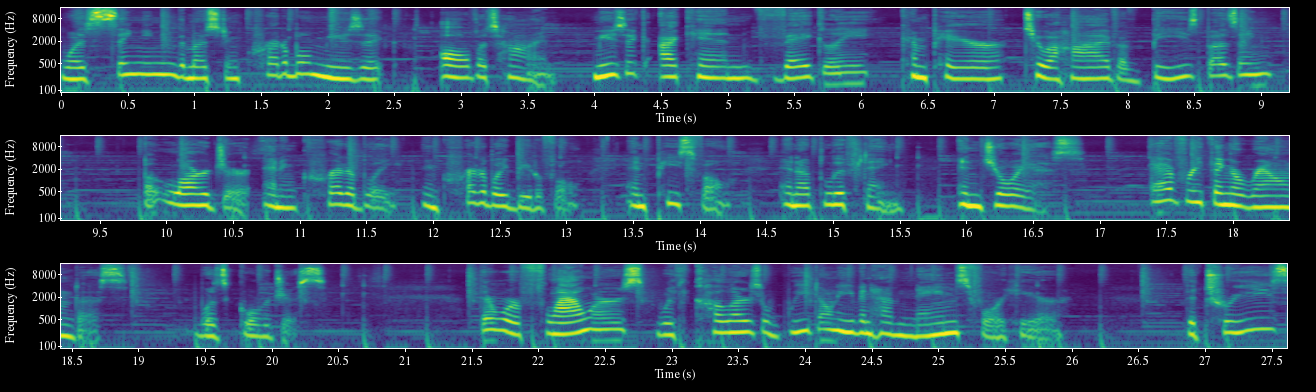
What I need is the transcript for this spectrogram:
was singing the most incredible music all the time. Music I can vaguely compare to a hive of bees buzzing, but larger and incredibly, incredibly beautiful and peaceful and uplifting and joyous. Everything around us was gorgeous. There were flowers with colors we don't even have names for here. The trees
